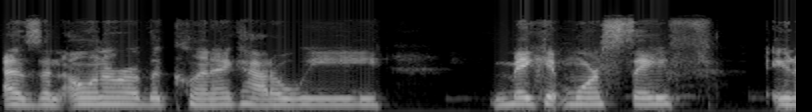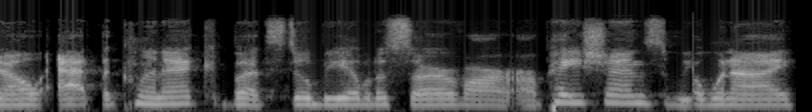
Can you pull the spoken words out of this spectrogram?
as an owner of the clinic, how do we make it more safe, you know, at the clinic, but still be able to serve our, our patients? When I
